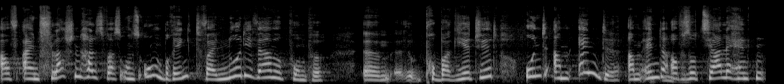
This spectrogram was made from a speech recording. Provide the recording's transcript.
auf einen Flaschenhals, was uns umbringt, weil nur die Wärmepumpe ähm, propagiert wird und am Ende, am Ende auf soziale, Händen,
